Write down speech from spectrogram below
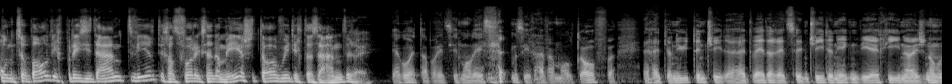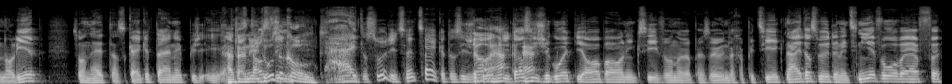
Und sobald ich Präsident wird, ich habe es vorher gesagt, am ersten Tag will ich das ändern. Ja gut, aber jetzt, mal, jetzt hat man sich einfach mal getroffen. Er hat ja nichts entschieden. Er hat weder jetzt entschieden, irgendwie China ist nur noch lieb, sondern hat das Gegenteil nicht... Hat er nicht rausgeholt? Nein, das würde ich jetzt nicht sagen. Das ist eine, ja, gute, das ist eine gute Anbahnung von einer persönlichen Beziehung. Nein, das würde man jetzt nie vorwerfen.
